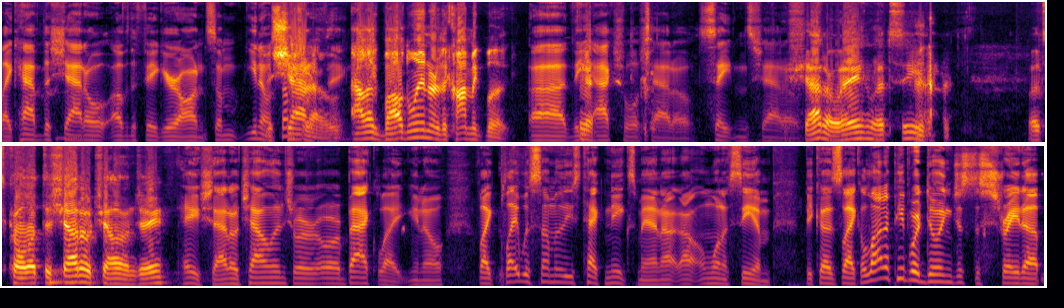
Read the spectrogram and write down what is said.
like have the shadow of the figure on some you know The some sort of shadow, thing. Alec Baldwin or the comic book. Uh, the Yeah. actual shadow, Satan's shadow. Shadow, hey? Let's see. Let's call it the Shadow Challenge, eh? Hey, shadow challenge or or backlight. You know, like play with some of these techniques, man. I, I want to see them because like a lot of people are doing just a straight up,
